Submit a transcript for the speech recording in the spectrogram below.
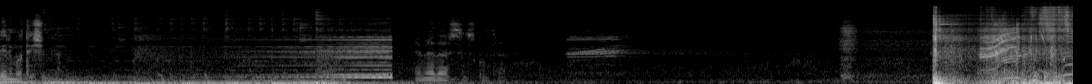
Benim ateşimden. Emredersiniz komutanım.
